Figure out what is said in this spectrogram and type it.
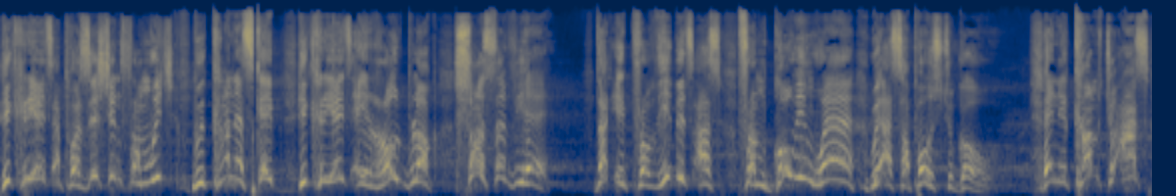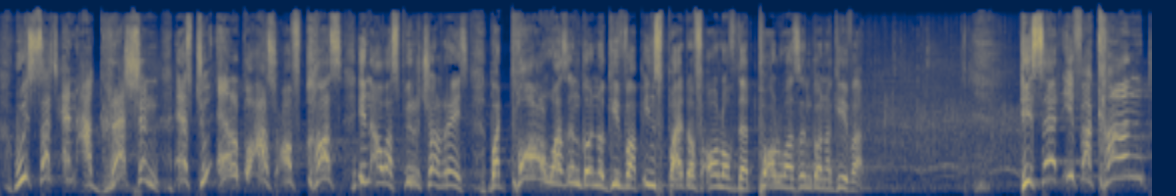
He creates a position from which we can't escape. He creates a roadblock so severe that it prohibits us from going where we are supposed to go. And he comes to us with such an aggression as to elbow us off course in our spiritual race. But Paul wasn't going to give up. In spite of all of that, Paul wasn't going to give up. He said, If I can't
